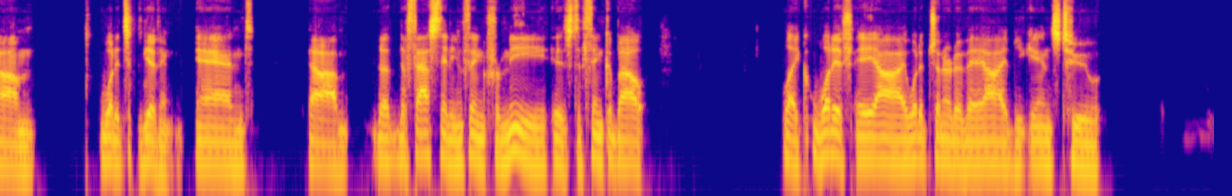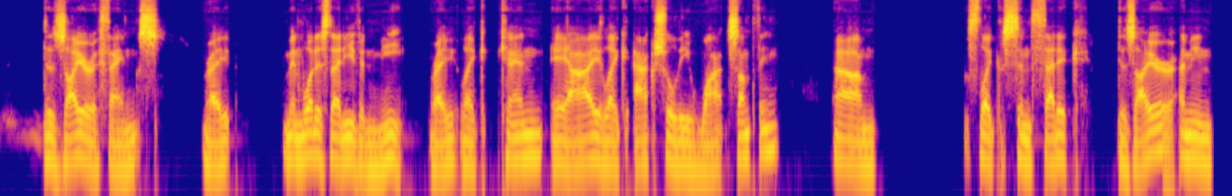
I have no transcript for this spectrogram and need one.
um, what it's giving. And um, the the fascinating thing for me is to think about like what if AI, what if generative AI begins to desire things, right? I mean, what does that even mean, right? Like, can AI like actually want something? Um, it's like synthetic desire. I mean,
